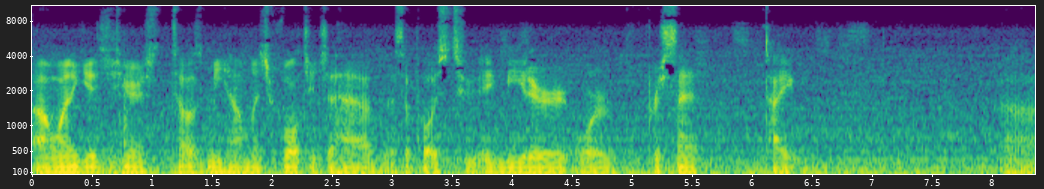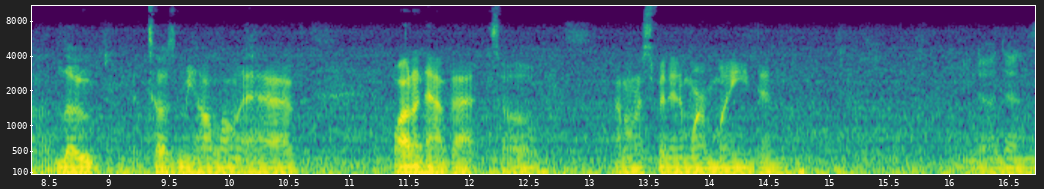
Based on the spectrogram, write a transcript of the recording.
uh, one gauge here tells me how much voltage I have as opposed to a meter or percent type uh, load. It tells me how long I have. well I don't have that so I don't want to spend any more money than you know than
